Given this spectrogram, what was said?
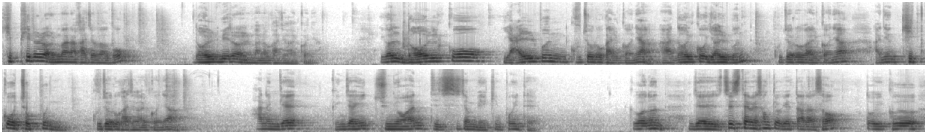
깊이를 얼마나 가져가고 넓이를 얼마나 가져갈 거냐. 이걸 넓고 얇은 구조로 갈 거냐, 아, 넓고 얇은 구조로 갈 거냐, 아니면 깊고 좁은 구조로 가져갈 거냐? 하는 게 굉장히 중요한 디시전 메이킹 포인트예요. 그거는 이제 시스템의 성격에 따라서 또그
